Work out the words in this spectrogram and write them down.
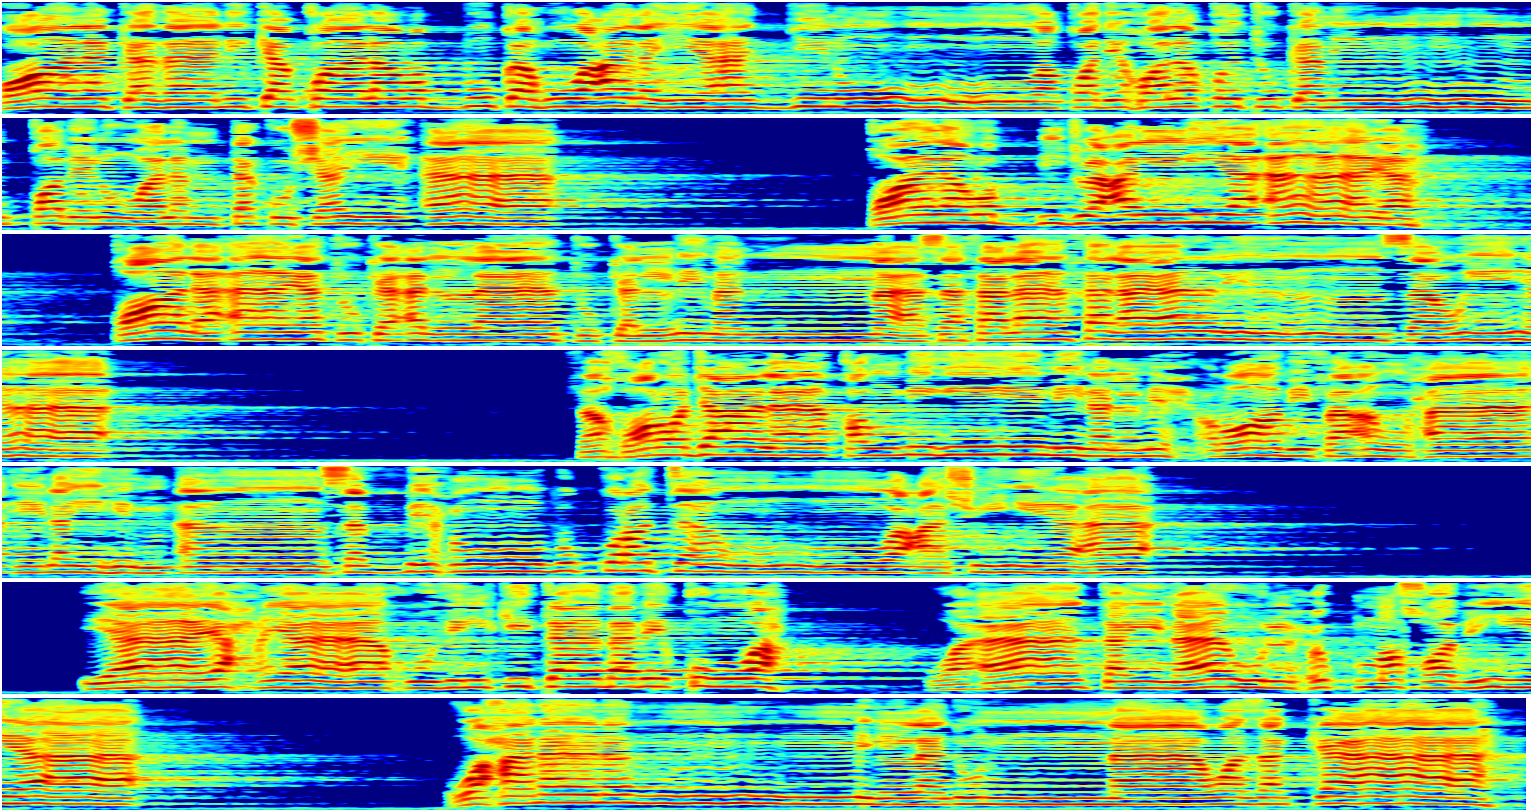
قال كذلك قال ربك هو علي هجن وقد خلقتك من قبل ولم تك شيئا. قال رب اجعل لي آية. قال آيتك ألا تكلم الناس ثلاث ليال سويا. فخرج على قومه من المحراب فأوحى إليهم أن سبحوا بكرة وعشيا. يا يحيى خذ الكتاب بقوة وآتيناه الحكم صبيا. وحنانا من لدنا وزكاة.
